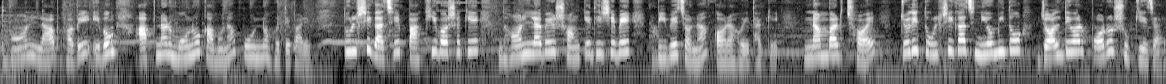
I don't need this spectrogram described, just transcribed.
ধন লাভ হবে এবং আপনার মনোকামনা পূর্ণ হতে পারে। তুলসী গাছে পাখি বসাকে ধন লাভের সংকেত হিসেবে বিবেচনা করা হয়ে থাকে। নাম্বার ছয়, যদি তুলসী গাছ নিয়মিত জল দেওয়ার পরও শুকিয়ে যায়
